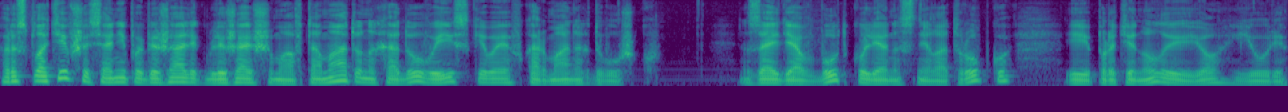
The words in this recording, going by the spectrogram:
Расплатившись, они побежали к ближайшему автомату, на ходу выискивая в карманах двушку. Зайдя в будку, Лена сняла трубку и протянула ее Юре.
